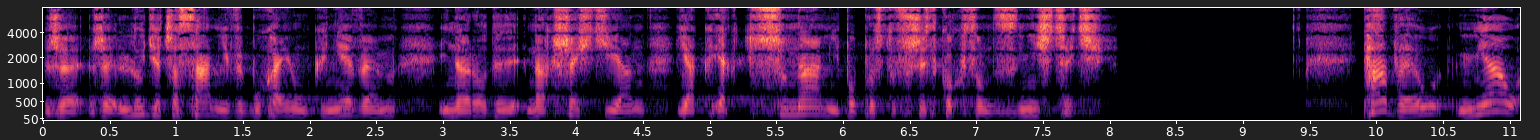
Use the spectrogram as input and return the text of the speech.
że, że ludzie czasami wybuchają gniewem i narody na chrześcijan, jak, jak tsunami, po prostu wszystko chcą zniszczyć. Paweł miał,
